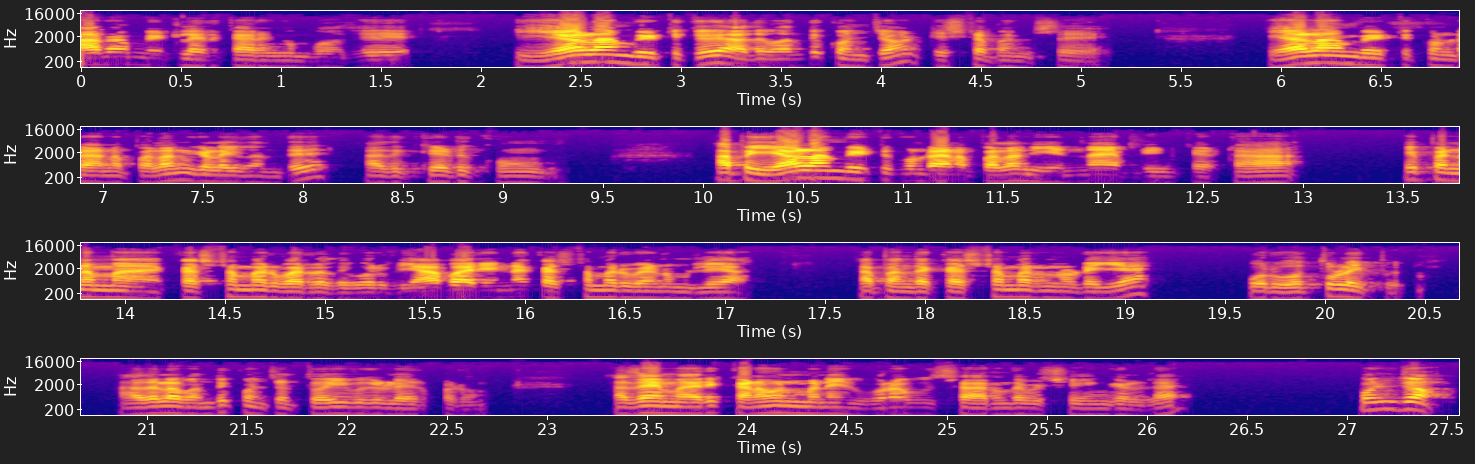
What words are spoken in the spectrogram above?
ஆறாம் வீட்டில் இருக்காருங்கும்போது ஏழாம் வீட்டுக்கு அது வந்து கொஞ்சம் டிஸ்டர்பன்ஸு ஏழாம் வீட்டுக்கு உண்டான பலன்களை வந்து அது கெடுக்கும். அப்போ ஏழாம் வீட்டுக்கு உண்டான பலன் என்ன அப்படின்னு கேட்டால் இப்போ நம்ம கஸ்டமர் வர்றது ஒரு வியாபாரின்னா கஸ்டமர் வேணும் இல்லையா? அப்போ அந்த கஸ்டமரனுடைய ஒரு ஒத்துழைப்பு. அதில் வந்து கொஞ்சம் தொய்வுகள் ஏற்படும். அதே மாதிரி கணவன் மனைவி உறவு சார்ந்த விஷயங்களில் கொஞ்சம்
